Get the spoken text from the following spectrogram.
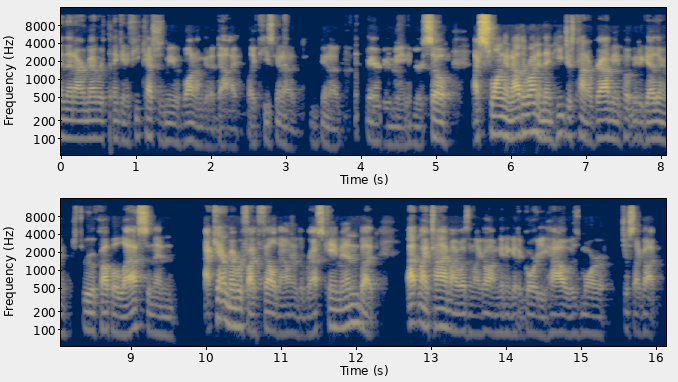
And then I remember thinking, if he catches me with one, I'm gonna die. Like he's gonna gonna bury me here. So I swung another one, and then he just kind of grabbed me and put me together and threw a couple lefts. And then I can't remember if I fell down or the rest came in, but at my time, I wasn't like, oh, I'm gonna get a Gordie Howe. It was more just I got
